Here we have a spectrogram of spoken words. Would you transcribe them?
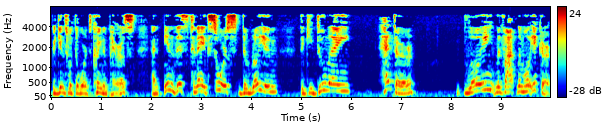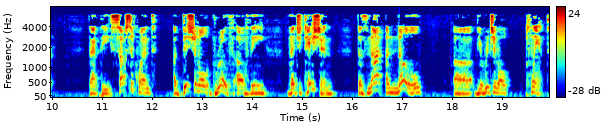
begins with the words Kainim Paris. And in this Tanaic source, the Royim, the Gidule Heter, Loi Mivatlim Ho'ikr, that the subsequent additional growth of the vegetation does not annul uh, the original plant.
